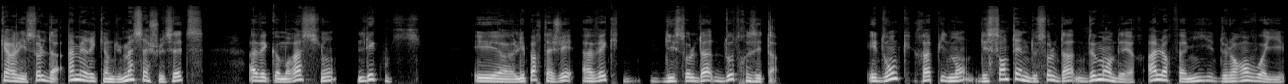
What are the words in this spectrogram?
car les soldats américains du Massachusetts avaient comme ration les cookies et euh, les partageaient avec des soldats d'autres États. Et donc, rapidement, des centaines de soldats demandèrent à leurs familles de leur envoyer.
